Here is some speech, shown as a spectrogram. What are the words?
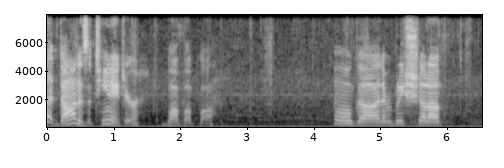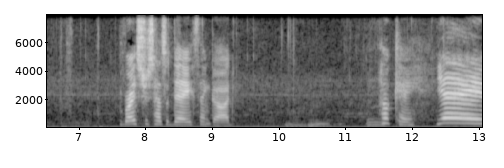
that Don is a teenager, blah blah blah. Oh god, everybody shut up. Bryce just has a day, thank god. Okay. Yay!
